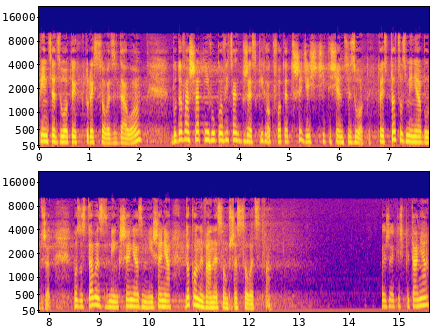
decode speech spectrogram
500 złotych, któreś sołec dało. Budowa szatni w Łukowicach Brzeskich o kwotę 30 tysięcy złotych. To jest to, co zmienia budżet. Pozostałe zwiększenia, zmniejszenia dokonywane są przez sołectwa. Jeszcze jakieś pytania?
